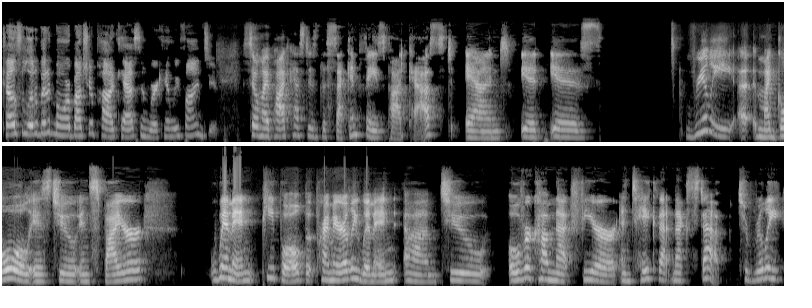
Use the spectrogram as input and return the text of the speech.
Tell us a little bit more about your podcast and where can we find you? So my podcast is the second phase podcast and it is really uh, my goal is to inspire women people but primarily women um, to overcome that fear and take that next step to really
